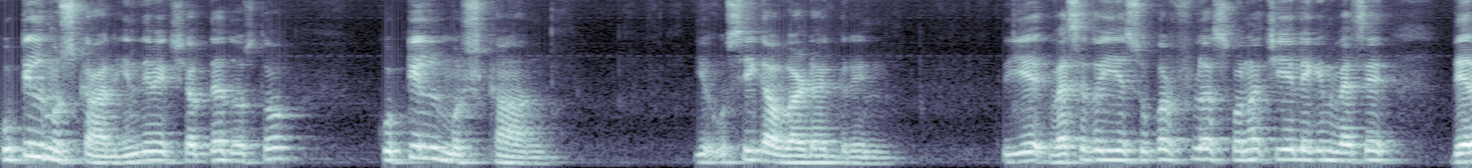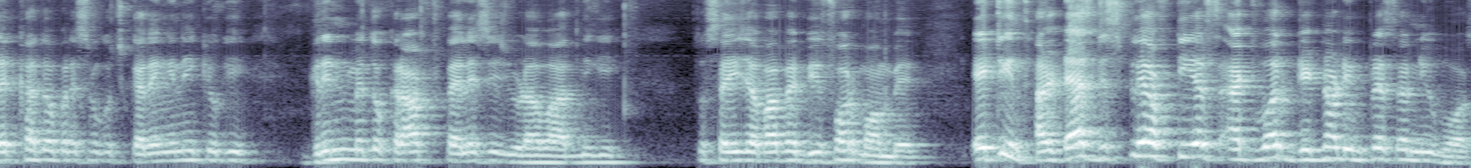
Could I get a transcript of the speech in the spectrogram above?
कुटिल मुस्कान, हिंदी में एक शब्द है दोस्तों, कुटिल मुस्कान। ये उसी का वर्ड है ग्रीन। तो ये, वैसे तो ये सुपरफ्लस होना चाहिए, लेकिन वैसे दे रखा तो अपन इसमें कुछ करेंगे नहीं, क्योंकि ग्रीन में तो क्राफ्ट पहले से जुड़ा हुआ आदमी की। तो सही जवाब है before Bombay 18th her dad's display of tears at work did not impress her new boss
